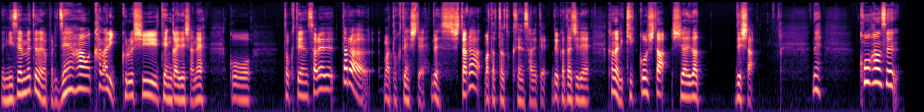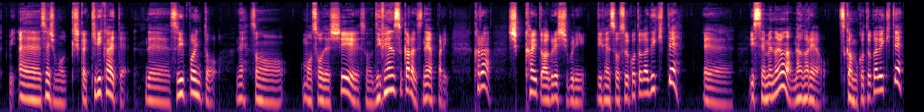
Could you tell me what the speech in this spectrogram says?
で、2戦目っていうのはやっぱり前半はかなり苦しい展開でしたね。こう、得点されたら、まあ、得点して、で、したら、また得点されて、という形で、かなり拮抗した試合だ、でした。で、後半戦、えー選手もしっかり切り替えて、で、スリーポイント、ね、その、もそうですし、そのディフェンスからですね、やっぱり、から、しっかりとアグレッシブにディフェンスをすることができて、え1戦目のような流れをつかむことができて、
